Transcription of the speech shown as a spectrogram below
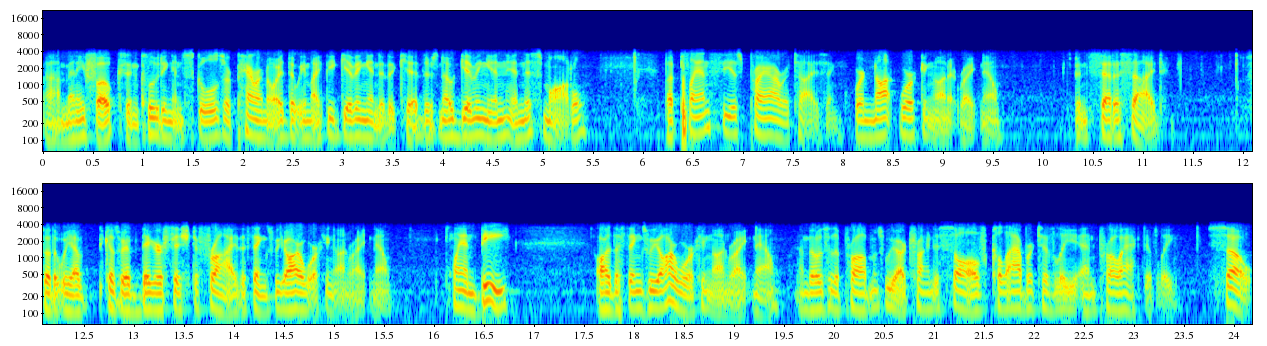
uh, many folks, including in schools, are paranoid that we might be giving in to the kid. There's no giving in in this model. But Plan C is prioritizing. We're not working on it right now. It's been set aside so that we have because we have bigger fish to fry, the things we are working on right now. Plan B are the things we are working on right now, and those are the problems we are trying to solve collaboratively and proactively. So,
